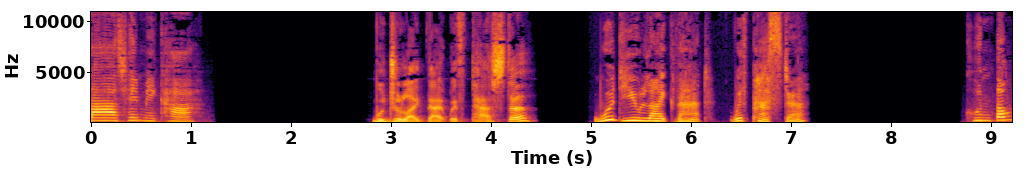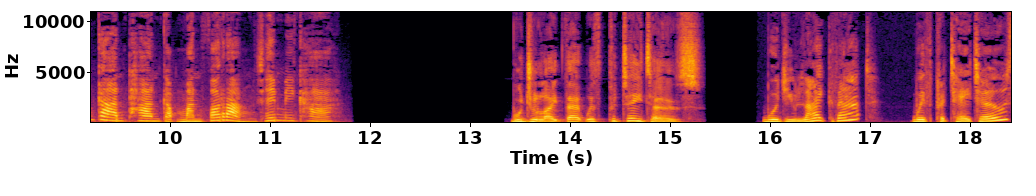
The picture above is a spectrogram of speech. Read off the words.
ต้าใช่ไหมคะ Would you like that with pasta? Would you like that with pasta? คุณต้องการทานกับมันฝรั่งใช่ไหมคะ Would you like that with potatoes? Would you like that with potatoes?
